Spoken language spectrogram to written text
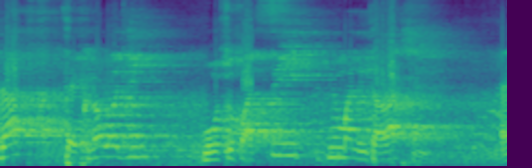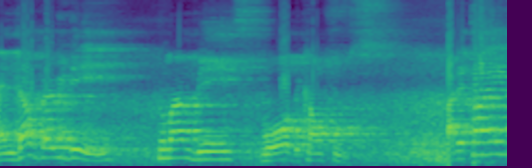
that technology will supersede human interaction and that very day, human beings will all become fools. At the time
